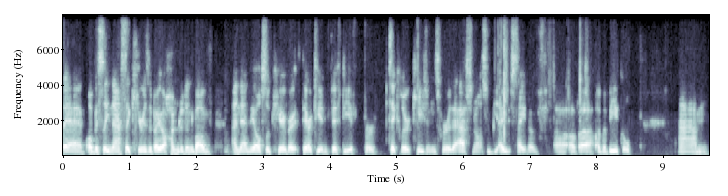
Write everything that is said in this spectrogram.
Uh, obviously, NASA cares about 100 and above, and then they also care about 30 and 50 for particular occasions where the astronauts would be outside of uh, of a of a vehicle. Um,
